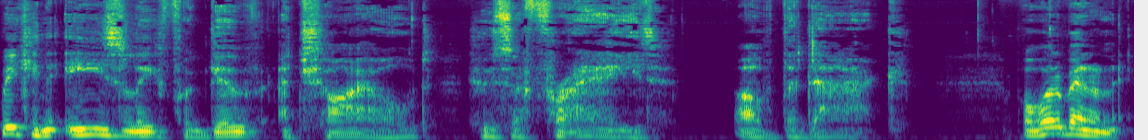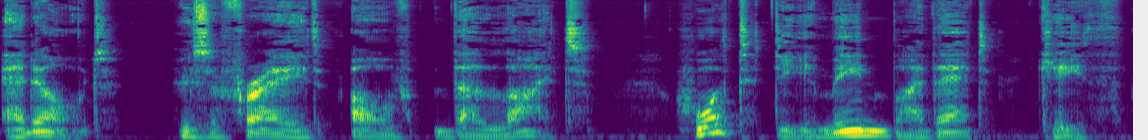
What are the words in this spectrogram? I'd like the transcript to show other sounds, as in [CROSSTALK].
We can easily forgive a child who's afraid of the dark. But what about an adult who's afraid of the light? What do you mean by that, Keith?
